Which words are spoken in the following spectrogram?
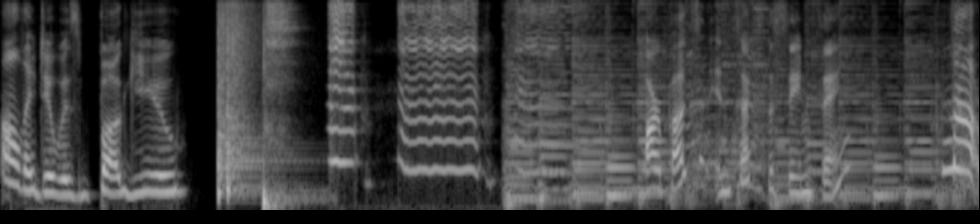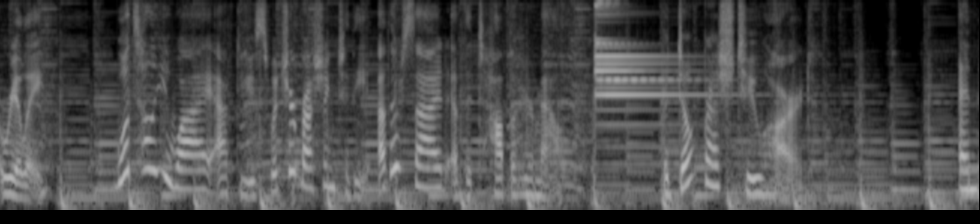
All they do is bug you. Are bugs and insects the same thing? Not really. We'll tell you why after you switch your brushing to the other side of the top of your mouth. But don't brush too hard. An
